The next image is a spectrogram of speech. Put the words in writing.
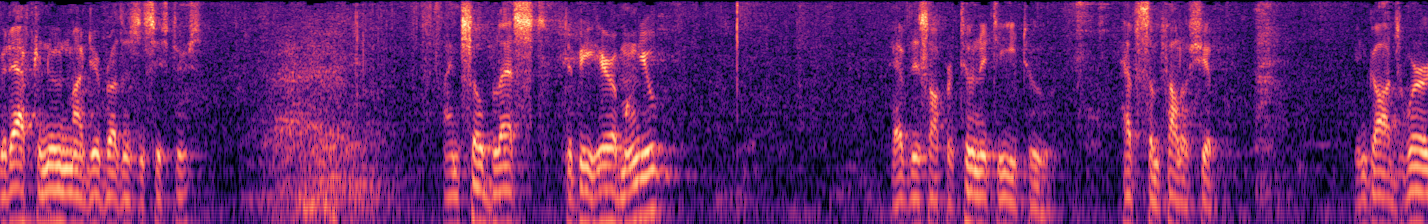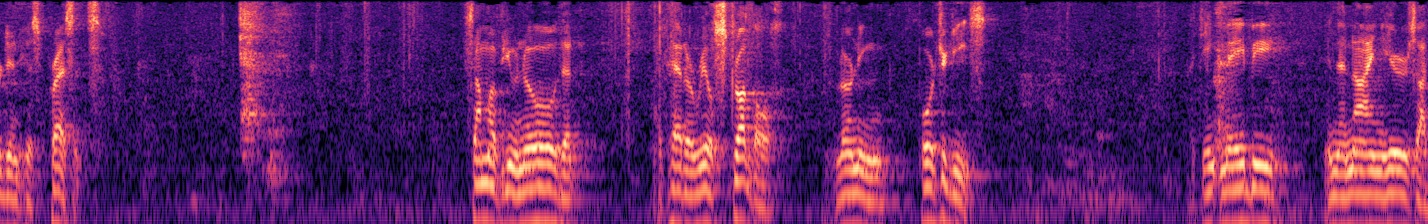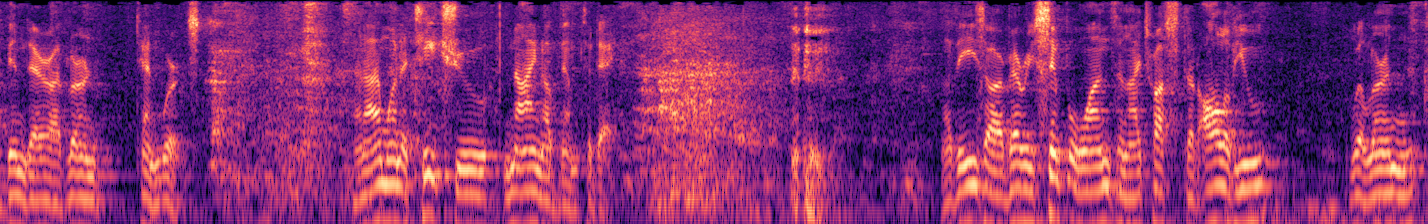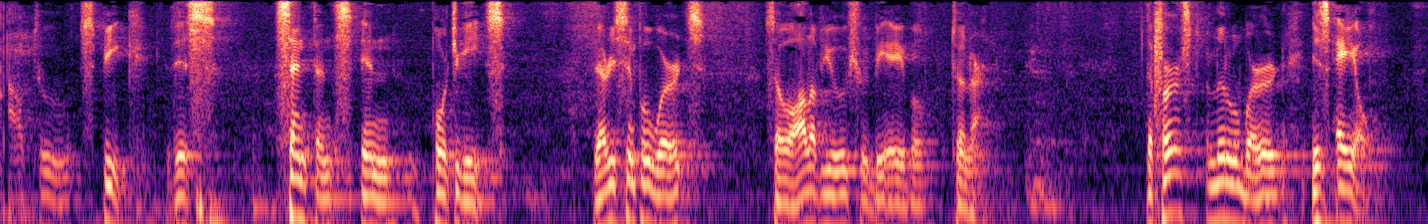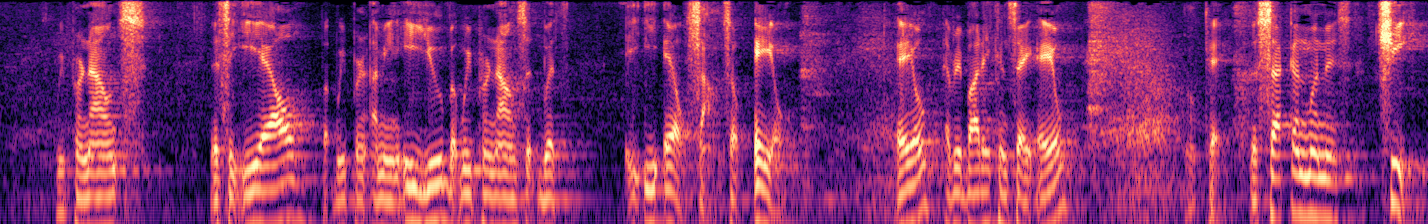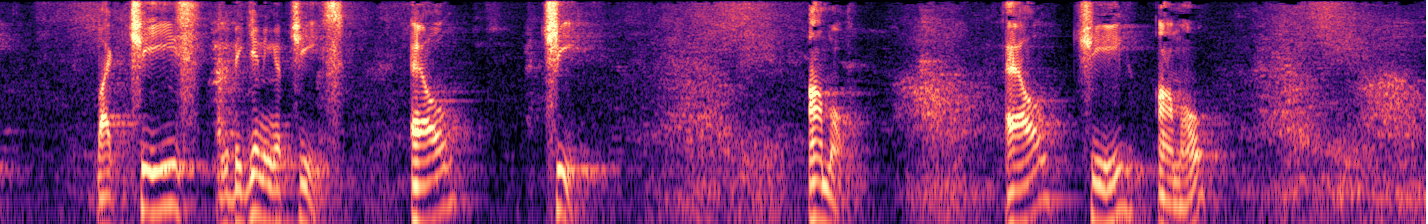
Good afternoon, my dear brothers and sisters. I'm so blessed to be here among you, have this opportunity to have some fellowship in God's Word in His presence. Some of you know that I've had a real struggle learning Portuguese. I think maybe in the nine years I've been there, I've learned ten words. And I want to teach you nine of them today. now, these are very simple ones, and I trust that all of you will learn how to speak this sentence in Portuguese. Very simple words, so all of you should be able to learn. The first little word is ale. We pronounce it's a el, but we I mean eu, but we pronounce it with el sound. So ale. Ale. Everybody can say ale. Okay. The second one is chi, like cheese, the beginning of cheese. El chi. Amo. El chi amo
